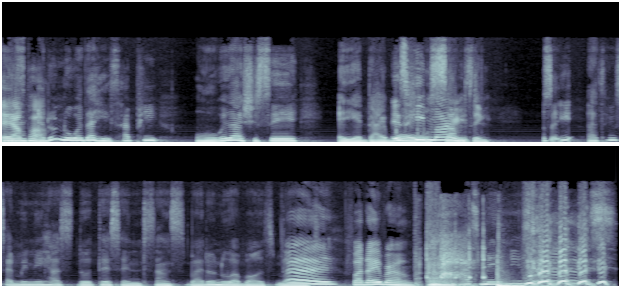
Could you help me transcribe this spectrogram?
Eh, is- Ampa. I don't know whether he's happy or whether I should say a divorce Is he or married? something. So, yeah, I think Samini has daughters and sons, but I don't know about marriage. Hey, Father Abraham. That's many sons.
